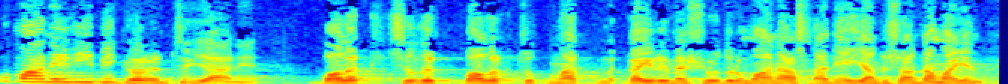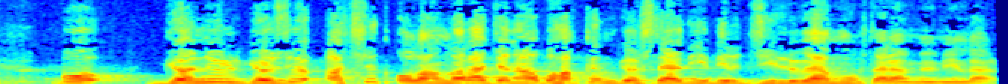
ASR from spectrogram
Bu manevi bir görüntü yani. Balıkçılık, balık tutmak gayrimeşrudur manasına değil yanlış anlamayın. Bu gönül gözü açık olanlara Cenab-ı Hakk'ın gösterdiği bir cilve muhterem müminler.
